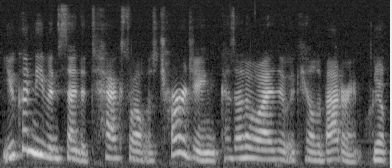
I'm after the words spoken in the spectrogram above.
you couldn't even send a text while it was charging because otherwise it would kill the battery more. Yep.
